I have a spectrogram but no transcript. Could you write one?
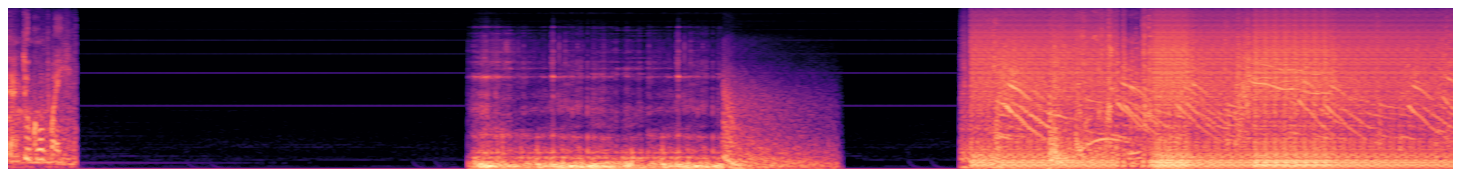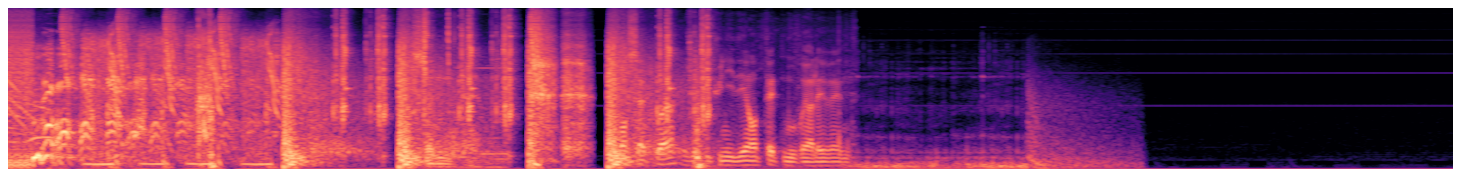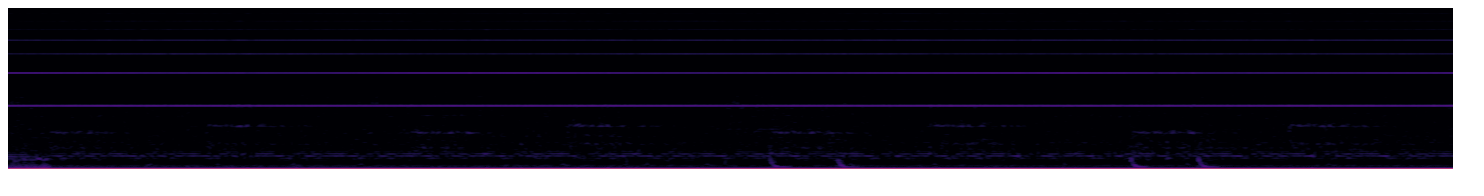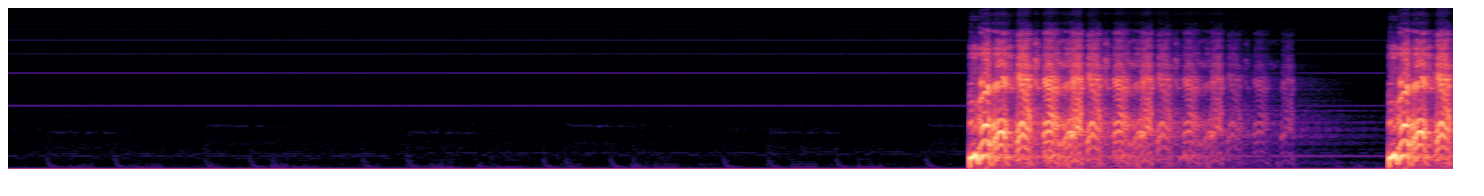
T'as tout compris. Personne ne t'aime. Pense à toi, j'ai plus qu'une idée en tête, m'ouvrir les veines. Ha ha ha ha!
